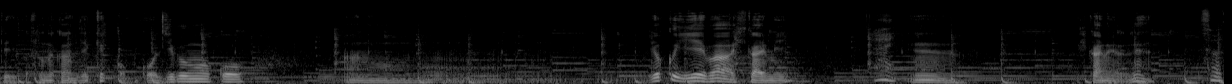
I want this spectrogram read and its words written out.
ていうかそんな感じで結構こう自分をこうあのーよく言えば控えめ。はい。うん。控えめよねそうで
